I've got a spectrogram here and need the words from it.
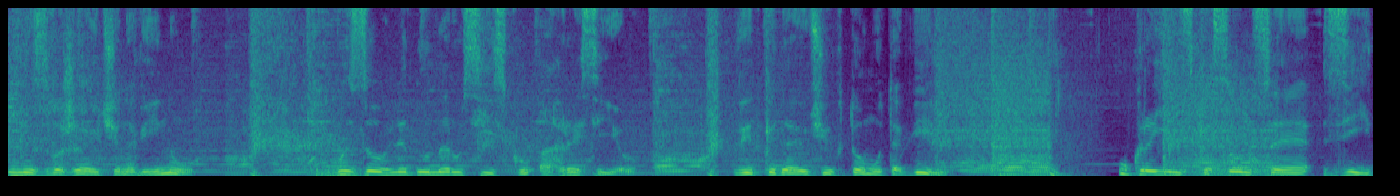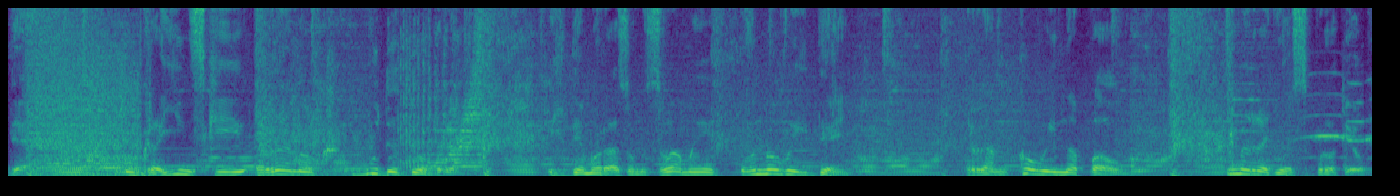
Незважаючи на війну, без огляду на російську агресію, відкидаючи втому та біль, українське сонце зійде. Український ранок буде добрим. Йдемо разом з вами в новий день. Ранковий напалм на радіо Спротив.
